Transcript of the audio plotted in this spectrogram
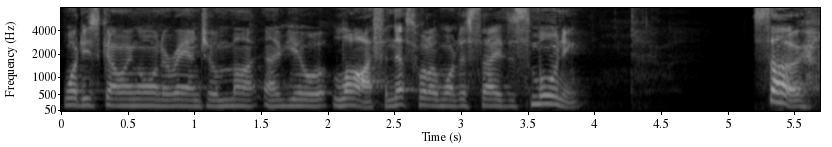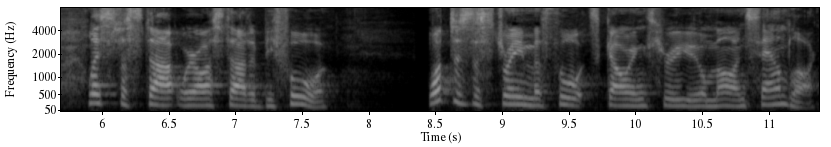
what is going on around your, uh, your life. And that's what I want to say this morning. So let's just start where I started before. What does the stream of thoughts going through your mind sound like?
